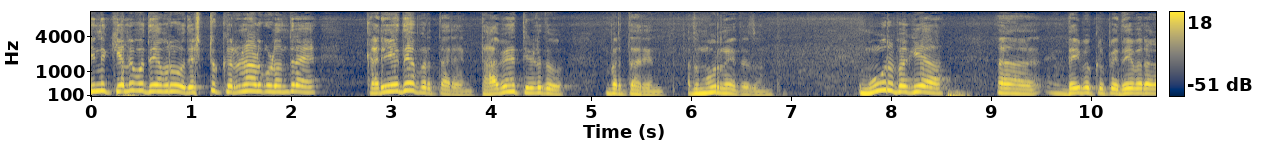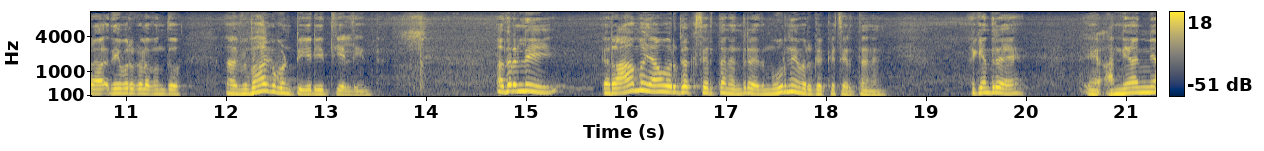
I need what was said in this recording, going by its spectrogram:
ಇನ್ನು ಕೆಲವು ದೇವರು ಅದೆಷ್ಟು ಕರುಣಾಳುಗಳು ಅಂದರೆ ಕರೆಯದೇ ಬರ್ತಾರೆ ಅಂತ. ತಾವೇ ತಿಳಿದು ಬರ್ತಾರೆ ಅಂತ. ಅದು ಮೂರನೇದದು ಅಂತ. ಮೂರು ಬಗೆಯ ದೈವ ಕೃಪೆ, ದೇವರ, ದೇವರುಗಳ ಒಂದು ವಿಭಾಗ ಉಂಟು ಈ ರೀತಿಯಲ್ಲಿ ಅಂತ. ಅದರಲ್ಲಿ ರಾಮ ಯಾವ ವರ್ಗಕ್ಕೆ ಸೇರ್ತಾನೆ ಅಂದರೆ ಅದು ಮೂರನೇ ವರ್ಗಕ್ಕೆ ಸೇರ್ತಾನೆ. ಯಾಕೆಂದರೆ ಅನ್ಯಾನ್ಯ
